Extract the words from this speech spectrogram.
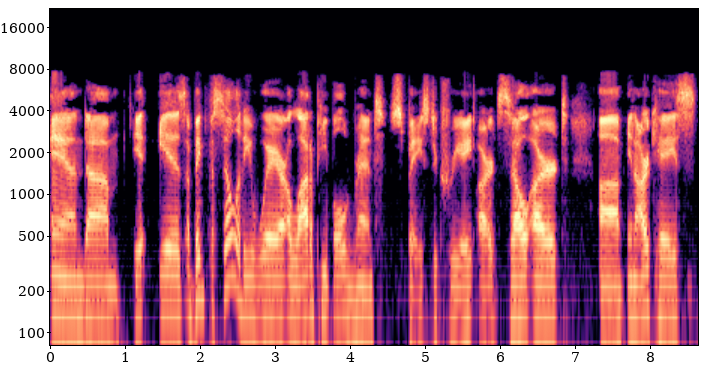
And um, it is a big facility where a lot of people rent space to create art, sell art. Um, in our case,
